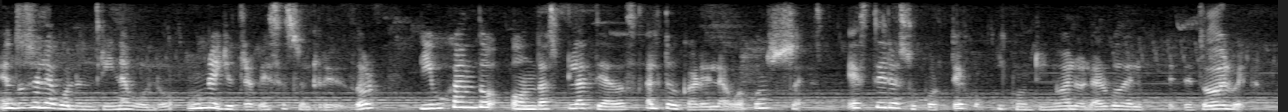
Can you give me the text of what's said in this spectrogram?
Entonces la golondrina voló una y otra vez a su alrededor, dibujando ondas plateadas al tocar el agua con sus alas. Este era su cortejo y continuó a lo largo de todo el verano.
